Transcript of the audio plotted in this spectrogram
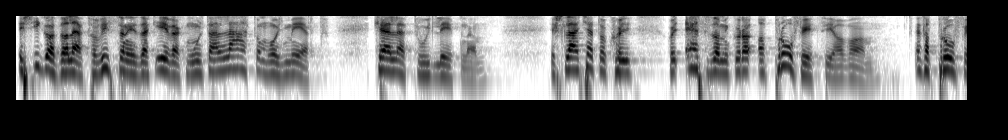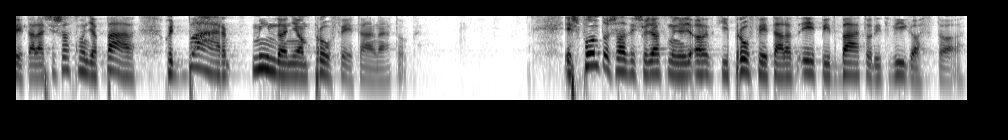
és igaza lett, ha visszanézek évek múltán, látom, hogy miért kellett úgy lépnem. És látjátok, hogy, hogy ez az, amikor a, a profécia van. Ez a profétálás. És azt mondja Pál, hogy bár mindannyian profétálnátok. És fontos az is, hogy azt mondja, hogy az, aki profétál, az épít, bátorít, vigasztal.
